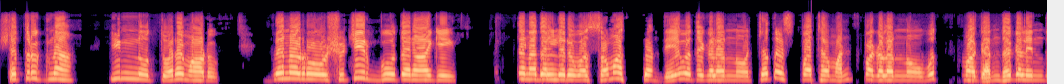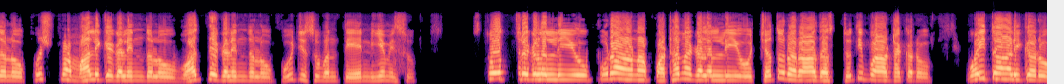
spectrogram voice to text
ಶತ್ರುಘ್ನ, ಇನ್ನು ತ್ವರೆ ಮಾಡು ಜನರು ಶುಚಿರ್ಭೂತನಾಗಿ ಪಟ್ಟಣದಲ್ಲಿರುವ ಸಮಸ್ತ ದೇವತೆಗಳನ್ನು, ಚತುಷ್ಪಥ ಮಂಟಪಗಳನ್ನು, ಉತ್ತಮ ಗಂಧಗಳಿಂದಲೂ, ಪುಷ್ಪ ಮಾಲಿಕೆಗಳಿಂದಲೂ, ವಾದ್ಯಗಳಿಂದಲೂ ಪೂಜಿಸುವಂತೆ ನಿಯಮಿಸು. ಸ್ತೋತ್ರಗಳಲ್ಲಿಯೂ, ಪುರಾಣ ಪಠನಗಳಲ್ಲಿಯೂ ಚತುರರಾದ ಸ್ತುತಿಪಾಠಕರು, ವೈತಾಳಿಕರು,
